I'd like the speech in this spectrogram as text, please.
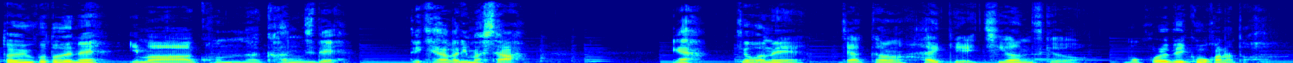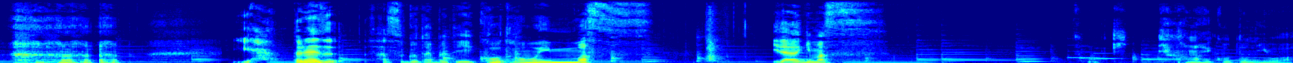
ということでね、今、こんな感じで出来上がりました。いや、今日はね、若干背景違うんですけど、もうこれでいこうかなと。いや、とりあえず、早速食べていこうと思います。いただきます。切っていかないことには。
